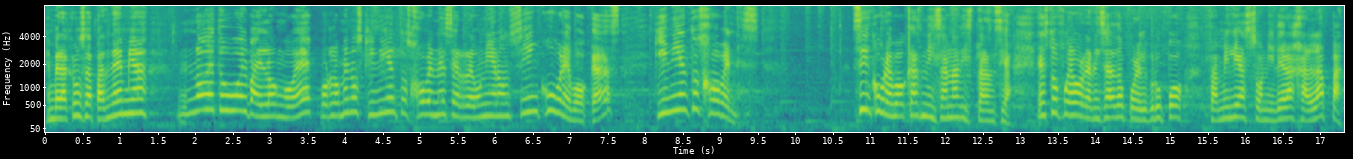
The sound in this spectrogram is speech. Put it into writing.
En Veracruz la pandemia no detuvo el bailongo, ¿eh? Por lo menos 500 jóvenes se reunieron sin cubrebocas. 500 jóvenes sin cubrebocas ni sana distancia. Esto fue organizado por el grupo Familia Sonidera Jalapa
